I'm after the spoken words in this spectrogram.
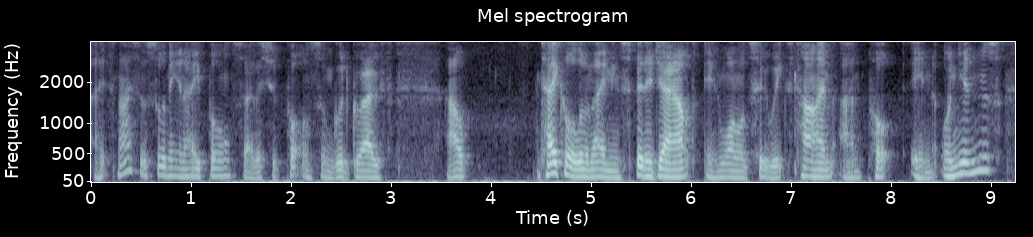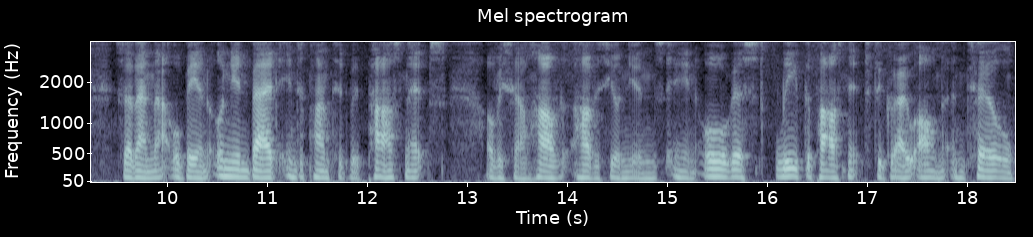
And it's nice and sunny in April, so they should put on some good growth. I'll take all the remaining spinach out in one or two weeks' time and put in onions. So then that will be an onion bed interplanted with parsnips Obviously, I'll har harvest the onions in August, leave the parsnips to grow on until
